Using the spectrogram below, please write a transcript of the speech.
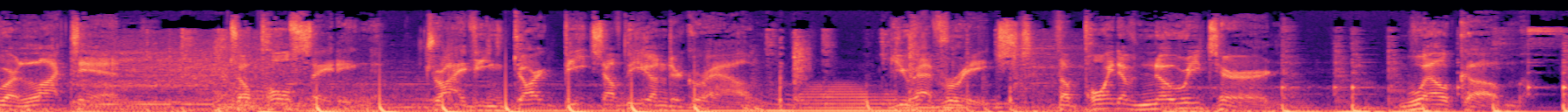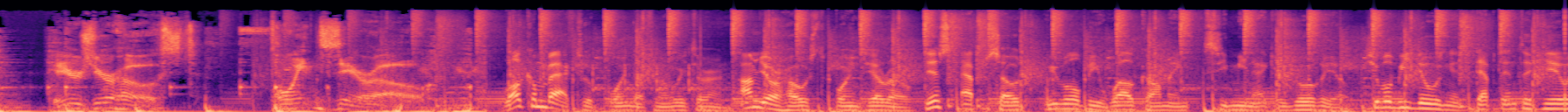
You are locked in to pulsating, driving dark beats of the underground. You have reached the point of no return. Welcome. Here's your host, Point Zero. Welcome back to Point of No Return. I'm your host, Point Zero. This episode, we will be welcoming Simina Grigoriu. She will be doing a depth interview,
